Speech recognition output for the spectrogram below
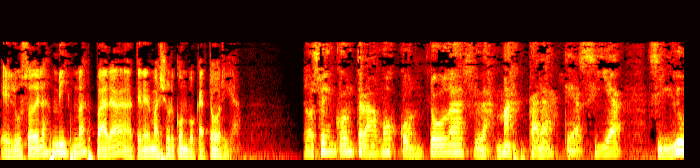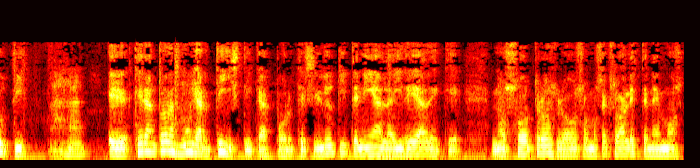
el uso de las mismas para tener mayor convocatoria. Nos encontramos con todas las máscaras que hacía Siliuti, eh, que eran todas muy artísticas, porque Siliuti tenía la idea de que nosotros los homosexuales tenemos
